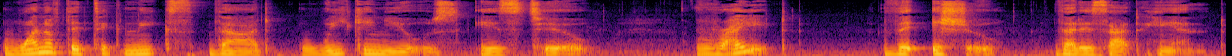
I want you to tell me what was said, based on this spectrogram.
one of the techniques that we can use is to write the issue that is at hand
